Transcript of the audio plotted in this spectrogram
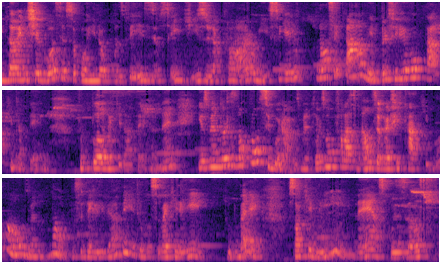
Então ele chegou a ser socorrido algumas vezes, eu sei disso, já me falaram isso, e ele não aceitava, ele preferia voltar aqui para a Terra, para o plano aqui da Terra, né? E os mentores não vão segurar, os mentores vão falar assim, não, você vai ficar aqui. Não, não, você tem livre-arbítrio, você vai querer ir, tudo bem. Só que ali, né, as coisas elas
